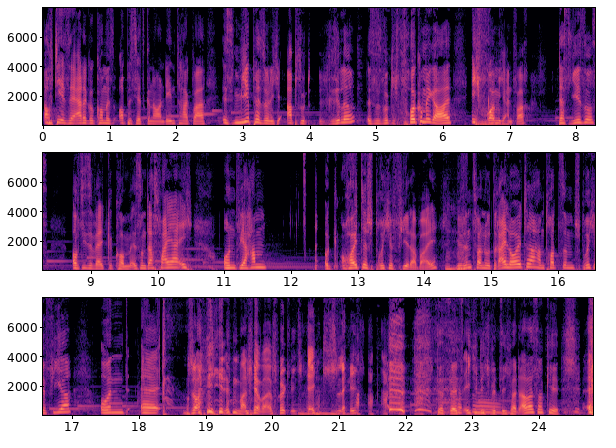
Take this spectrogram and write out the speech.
auf diese Erde gekommen ist, ob es jetzt genau an dem Tag war, ist mir persönlich absolut Rille. Es ist wirklich vollkommen egal. Ich freue mich einfach, dass Jesus auf diese Welt gekommen ist und das feiere ich. Und wir haben heute Sprüche 4 dabei. Wir sind zwar nur drei Leute, haben trotzdem Sprüche 4 und äh, Johnny, Mann, der war wirklich echt schlecht. Das selbst ich nicht witzig fand, aber ist okay. Äh,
